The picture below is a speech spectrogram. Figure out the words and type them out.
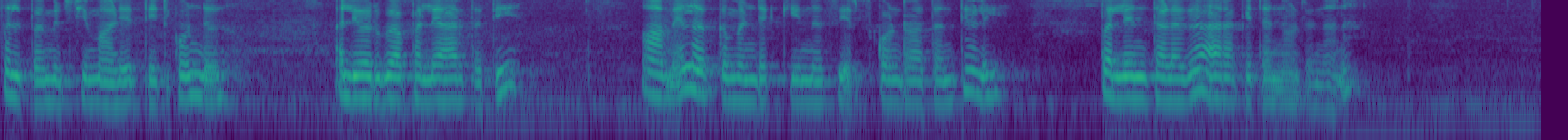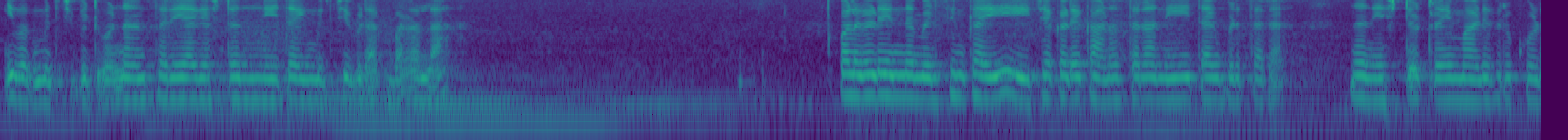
ಸ್ವಲ್ಪ ಮಿರ್ಚಿ ಮಾಡಿ ಎತ್ತಿಟ್ಕೊಂಡು ಅಲ್ಲಿವರೆಗೂ ಆ ಪಲ್ಯ ಆರ್ತತಿ. ಆಮೇಲೆ ಅದಕ್ಕೆ ಮಂಡಕ್ಕಿನ ಸೇರಿಸ್ಕೊಂಡ್ರಾತಂಥೇಳಿ ಪಲ್ಯನ ತಳಗೆ ಆರಾಕಿಟ್ಟೆ ನೋಡ್ರಿ ನಾನು. ಇವಾಗ ಮಿರ್ಚಿ ಬಿಟ್ಕೊಂಡು ನನಗೆ ಸರಿಯಾಗಿ ಅಷ್ಟೊಂದು ನೀಟಾಗಿ ಮಿರ್ಚಿ ಬಿಡೋಕೆ ಬರಲ್ಲ. ಒಳಗಡೆಯಿಂದ ಮೆಣಸಿನ್ಕಾಯಿ ಈಚೆ ಕಡೆ ಕಾಣೋ ಥರ ನೀಟಾಗಿ ಬಿಡ್ತಾರೆ. ನಾನು ಎಷ್ಟು ಟ್ರೈ ಮಾಡಿದರೂ ಕೂಡ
